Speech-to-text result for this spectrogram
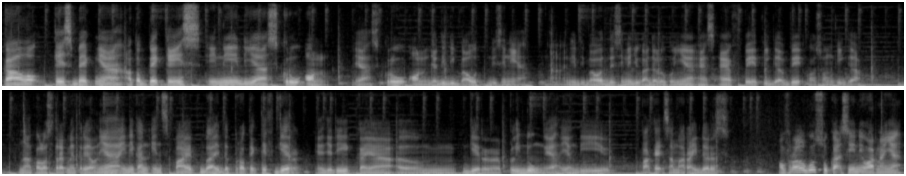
Kalau case backnya atau back case ini dia screw on ya screw on jadi dibaut di sini ya. Nah ini dibaut di sini juga ada logonya SFP3B03. Nah, kalau strap materialnya ini kan inspired by the protective gear. Ya, jadi kayak um, gear pelindung ya yang dipakai sama riders. Overall gue suka sih ini warnanya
